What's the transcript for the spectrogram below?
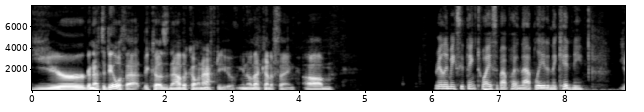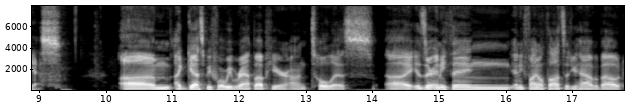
you're going to have to deal with that because now they're coming after you, you know, that kind of thing. Um, really makes you think twice about putting that blade in the kidney. Yes. Um, I guess before we wrap up here on Ptolus, uh, is there anything, any final thoughts that you have about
